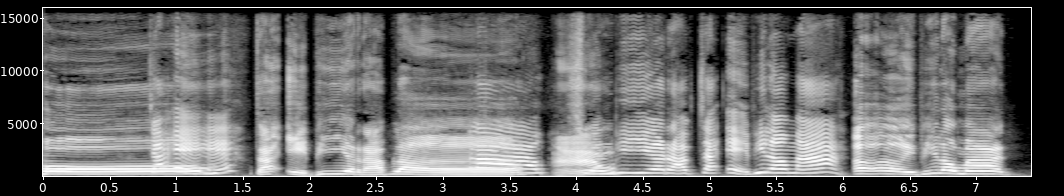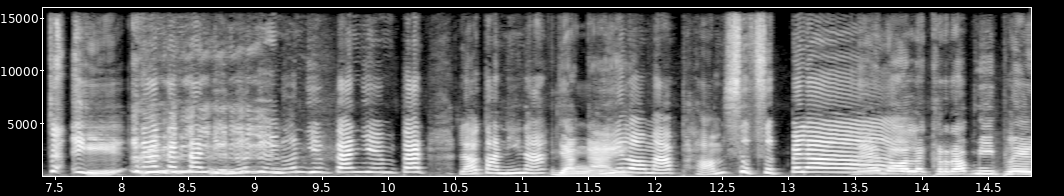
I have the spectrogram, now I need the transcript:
ผมจ้าเอ๋จ้าเอ๋พี่รับเลยเปล่าชวนพี่รับจ้าเอ๋พี่เรามา เอ้ยพี่เรามาจะเอ๋นั่นนั่นนั่นอยู่นู้นอยู่นู้นยิ้มแป้น ยิ้มแป้นแล้วตอนนี้นะยังไงพี่เรามาพร้อมสุดๆไปเลยแน่นอนละครับ มีเพลง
